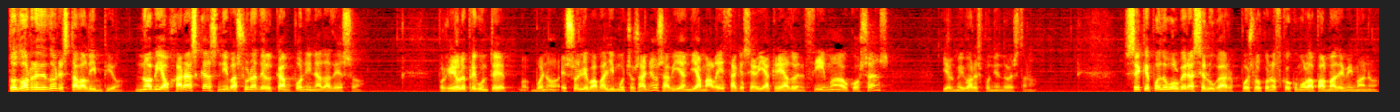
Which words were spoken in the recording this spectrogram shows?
Todo alrededor estaba limpio, no había hojarascas ni basura del campo ni nada de eso. Porque yo le pregunté, bueno, ¿eso llevaba allí muchos años? ¿Habían ya maleza que se había creado encima o cosas? Y él me iba respondiendo esto, ¿no? Sé que puedo volver a ese lugar, pues lo conozco como la palma de mi mano,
